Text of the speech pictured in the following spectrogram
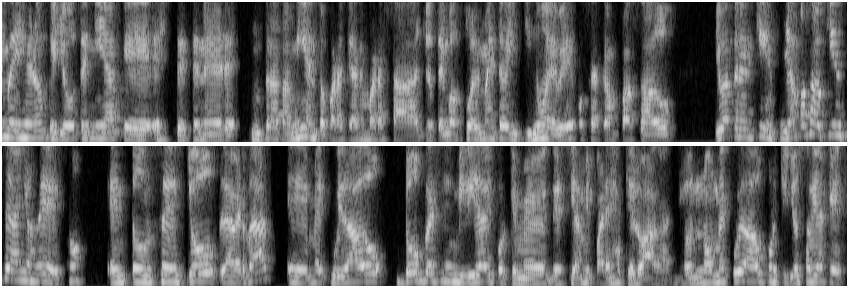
y me dijeron que yo tenía que este, tener un tratamiento para quedar embarazada. Yo tengo actualmente 29, o sea que han pasado, iba a tener 15, ya han pasado 15 años de eso entonces yo, la verdad, eh, me he cuidado dos veces en mi vida y porque me decía mi pareja que lo haga. Yo no me he cuidado porque yo sabía que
